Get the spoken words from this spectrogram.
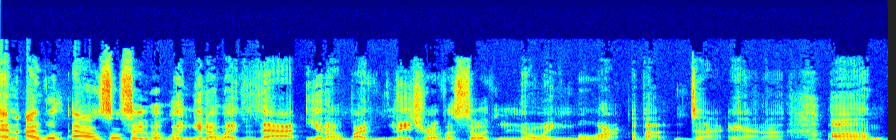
and I will also say that, like, you know, like that, you know, by nature of us sort of knowing more about Diana, um,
